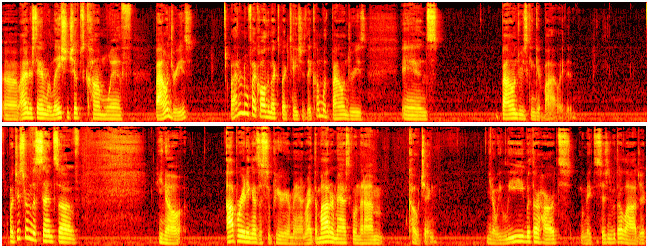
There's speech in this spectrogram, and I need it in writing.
Um, I understand relationships come with boundaries, but I don't know if I call them expectations. They come with boundaries, and boundaries can get violated. But just from the sense of, you know, operating as a superior man, right? The modern masculine that I'm coaching. You know, we lead with our hearts, we make decisions with our logic.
